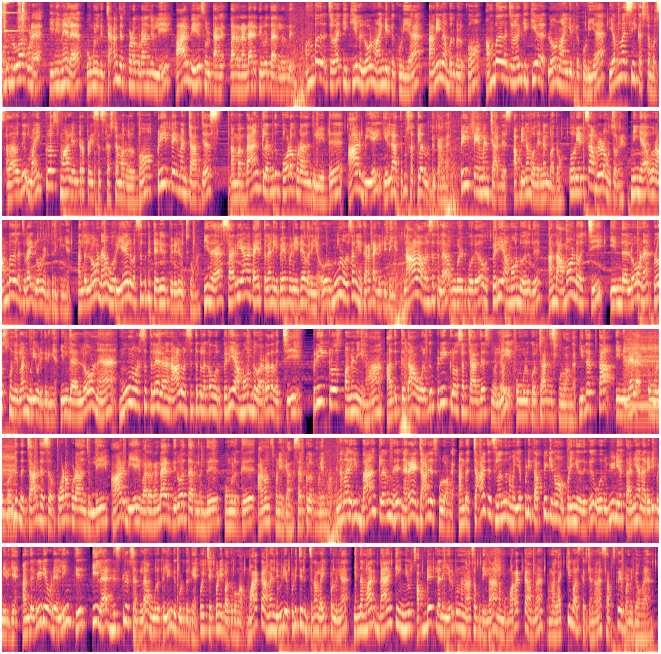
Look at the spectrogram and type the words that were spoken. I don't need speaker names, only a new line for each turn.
ஒரு ரூபா கூட இனிமேல உங்களுக்கு சார்ஜஸ் போடக்கூடாதுன்னு சொல்லி ஆர்பிஐ சொல்லிட்டாங்க. வர ரெண்டாயிரத்தி இருபத்தி ஆறுல இருந்து. ஐம்பது லட்ச ரூபாய்க்கு கீழே லோன் வாங்கியிருக்கக்கூடிய தனிநபர்களுக்கும் ஐம்பது லட்ச ரூபாய்க்கு கீழே லோன் வாங்கியிருக்கக்கூடிய எம்எஸ்சி கஸ்டமர்ஸ் அதாவது மைக்ரோ ஸ்மால் என்டர்பிரைசஸ் கஸ்டமர்களுக்கும் ப்ரீ பேமெண்ட் சார்ஜஸ் நம்ம பேங்க்ல இருந்து போடக்கூடாதுன்னு சொல்லிட்டு ஆர்பிஐ எல்லாத்துக்கும் சர்க்குலர் விட்டுருக்காங்க. ப்ரீ பேமெண்ட் சார்ஜஸ் அப்படின்னா முதல் என்னன்னு பார்த்தோம் ஒரு எக்ஸாம்பிளோட உங்களுக்கு சொல்றேன். நீங்க ஒரு ஐம்பது லட்ச ரூபாய்க்கு லோன் எடுத்திருக்கீங்க. அந்த லோனை ஒரு ஏழு வருஷத்துக்கு டென்யூர் பீரியட் வச்சுக்கோங்க. இதை சரியான டயத்துல நீங்க பே பண்ணிட்டே வரீங்க. ஒரு மூணு வருஷம் நீங்க கரெக்டா கட்டிட்டீங்க. நாலா வருஷத்துல உங்களுக்கு ஒரு ஒரு பெரிய அமௌண்ட் வருது. அந்த அமௌண்ட்டை வச்சு இந்த லோனை க்ளோஸ் பண்ணிடலாம்னு முடிவு எடுக்கிறீங்க. இந்த லோனை மூணு வருஷத்துல இல்லைன்னா நாலு வருஷத்துக்குள்ளக்க ஒரு பெரிய அமௌண்ட் வர்றதை வச்சு ப்ரீ க்ளோஸ் பண்ணினீங்கன்னா அதுக்கு தான் உங்களுக்கு ப்ரீ க்ளோசர் சார்ஜஸ் சொல்லி உங்களுக்கு ஒரு சார்ஜஸ் போடுவாங்க. இதைத்தான் இனிமேல உங்களுக்கு வந்து இந்த சார்ஜஸ் போடக்கூடாதுன்னு சொல்லி ஆர்பிஐ வர ரெண்டாயிரத்தி இருபத்தாறுல இருந்து உங்களுக்கு அனௌன்ஸ் பண்ணியிருக்காங்க சர்க்குலர் மூலியமா. இந்த மாதிரி பேங்க்ல இருந்து நிறைய சார்ஜஸ் போடுவாங்க. அந்த சார்ஜஸ்ல இருந்து நம்ம எப்படி தப்பிக்கணும் அப்படிங்கிறதுக்கு ஒரு வீடியோ தனியா நான் ரெடி பண்ணியிருக்கேன். அந்த வீடியோவோட லிங்க் கீழே டிஸ்கிரிப்ஷன்ல உங்களுக்கு லிங்க் கொடுத்துருக்கேன். போய் செக் பண்ணி பார்த்துக்கோங்க. மறக்காம இந்த வீடியோ பிடிச்சிருந்துச்சுன்னா லைக் பண்ணுங்க. இந்த மாதிரி பேங்கிங் நியூஸ் அப்டேட்ல நீங்க இருக்கணும்னு ஆசைப்பட்டீங்கன்னா நம்ம மறக்காம நம்ம லக்கி பாஸ்கர் சேனலை சப்ஸ்கிரைப் பண்ணிக்கோங்க.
